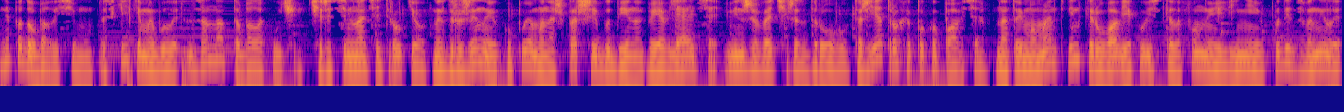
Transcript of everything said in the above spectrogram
не подобались йому, оскільки ми були занадто балакучі. Через 17 років ми з дружиною купуємо наш перший будинок. Виявляється, він живе через дорогу. Тож я трохи покопався. На той момент він керував якоюсь телефонною лінією, куди дзвонили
